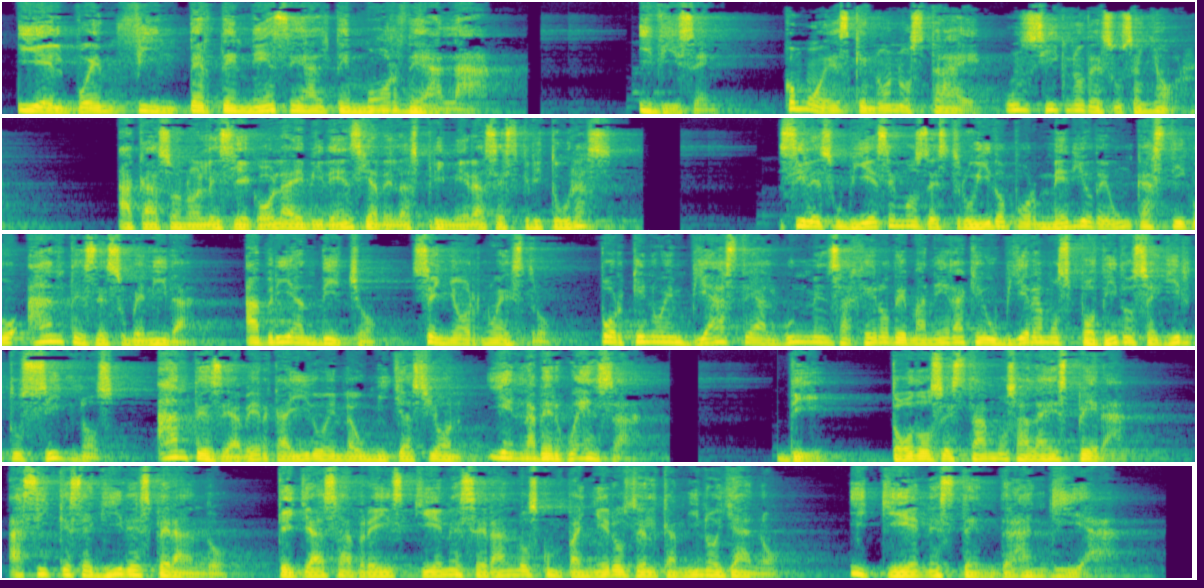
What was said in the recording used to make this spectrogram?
y el buen fin pertenece al temor de Alá. Y dicen, ¿cómo es que no nos trae un signo de su Señor? ¿Acaso no les llegó la evidencia de las primeras escrituras? Si les hubiésemos destruido por medio de un castigo antes de su venida, habrían dicho, Señor nuestro, ¿por qué no enviaste algún mensajero de manera que hubiéramos podido seguir tus signos antes de haber caído en la humillación y en la vergüenza? Di, todos estamos a la espera, así que seguid esperando, que ya sabréis quiénes serán los compañeros del camino llano y quiénes tendrán guía.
